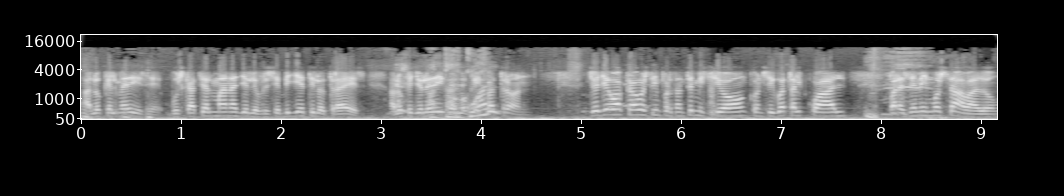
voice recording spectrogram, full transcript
A lo que él me dice, búscate al manager, le ofrece billete y lo traes. A lo que yo le digo, ok, cual? patrón. Yo llevo a cabo esta importante misión, consigo a tal cual, para ese mismo sábado,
